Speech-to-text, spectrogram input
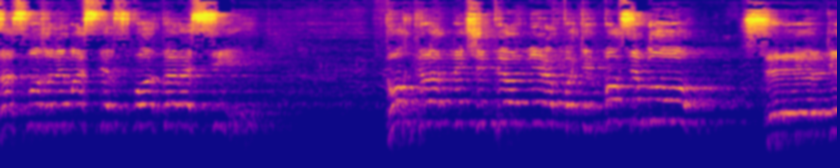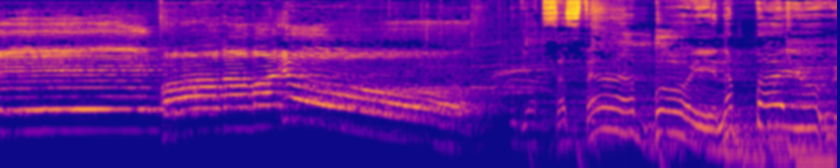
Заслуженный мастер спорта России, двукратный чемпион мира по кикбоксингу Сергей Пономарев. С тобой напою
